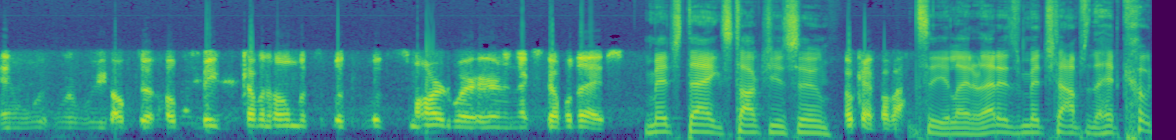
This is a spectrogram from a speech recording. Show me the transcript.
and we, we hope to hope to be coming home with, with with some hardware here in the next couple of days. Mitch, thanks. Talk to you soon. Okay, bye bye. See you later. That is Mitch Thompson, the head coach.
